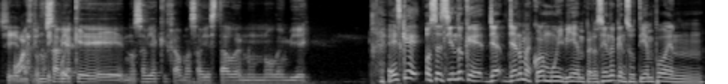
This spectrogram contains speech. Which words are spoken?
Sí, nuestro no sabía que no sabía que jamás había estado en un All NBA. Es que, o sea, siento que ya, ya no me acuerdo muy bien, pero siento que en su tiempo en,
